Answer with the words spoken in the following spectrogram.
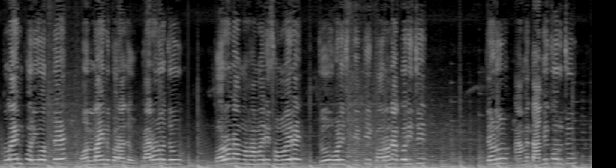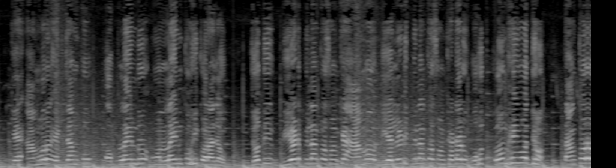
ଅଫ୍ଲାଇନ୍ ପରିବର୍ତ୍ତେ ଅନ୍ଲାଇନ୍ କରାଯାଉ କାରଣ ଯେଉଁ କରୋନା ମହାମାରୀ ସମୟରେ ଯେଉଁଭଳି ସ୍ଥିତି କରୋନା କରିଛି ତେଣୁ ଆମେ ଦାବି କରୁଛୁ କି ଆମର ଏକ୍ଜାମ୍କୁ ଅଫ୍ଲାଇନ୍ରୁ ଅନ୍ଲାଇନ୍କୁ ହିଁ କରାଯାଉ ଯଦି ବିଏଡ଼୍ ପିଲାଙ୍କ ସଂଖ୍ୟା ଆମ ଡିଏଲ୍ଇଡ଼ି ପିଲାଙ୍କ ସଂଖ୍ୟାଠାରୁ ବହୁତ କମ୍ ହେଇ ମଧ୍ୟ ତାଙ୍କର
